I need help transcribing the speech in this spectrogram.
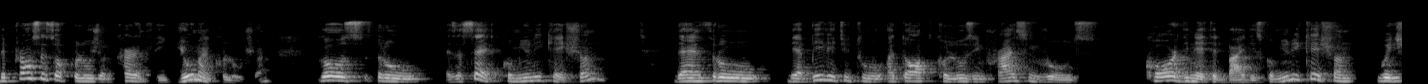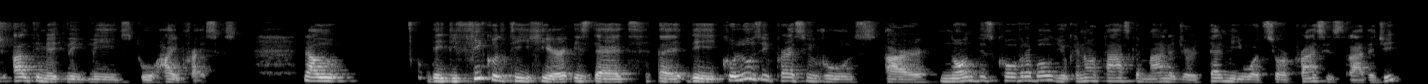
the process of collusion currently, human collusion, goes through, as I said, communication, then through the ability to adopt collusive pricing rules coordinated by this communication, which ultimately leads to high prices. Now, the difficulty here is that uh, the collusive pricing rules are non-discoverable. You cannot ask a manager, tell me what's your pricing strategy.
